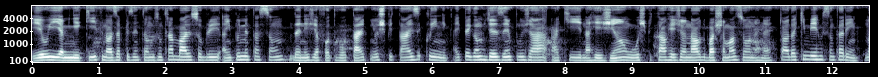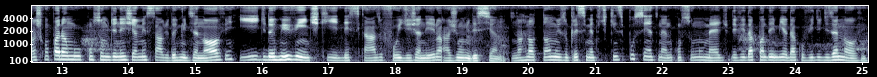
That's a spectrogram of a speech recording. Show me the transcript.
eu e a minha equipe nós apresentamos um trabalho sobre a implementação da energia fotovoltaica em hospitais e clínicas. Aí pegamos de exemplo já aqui na região o Hospital Regional do Baixo Amazonas, né? Então, daqui mesmo em Santarém. Nós comparamos o consumo de energia mensal de 2019 e de 2020, que nesse caso foi de janeiro a junho desse ano. Nós notamos um crescimento de 15% né, no consumo médio devido à pandemia da Covid-19.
